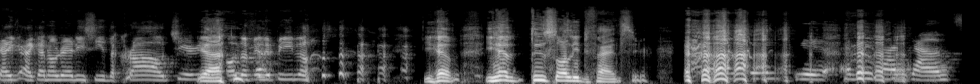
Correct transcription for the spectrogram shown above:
I, I can already see the crowd cheering Yeah. all the Filipinos. You have you have two solid fans here. Thank you. Every fan counts.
